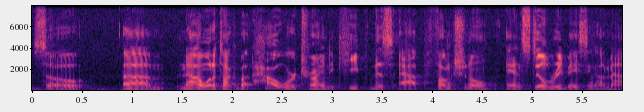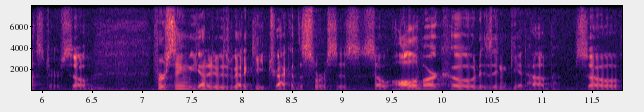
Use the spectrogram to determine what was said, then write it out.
So um, now I want to talk about how we're trying to keep this app functional and still rebasing on master. So first thing we got to do is we got to keep track of the sources. So all of our code is in GitHub. So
